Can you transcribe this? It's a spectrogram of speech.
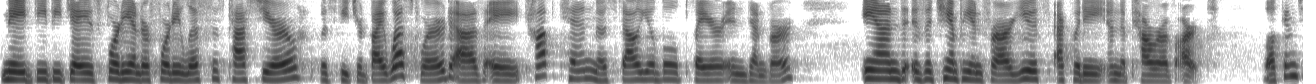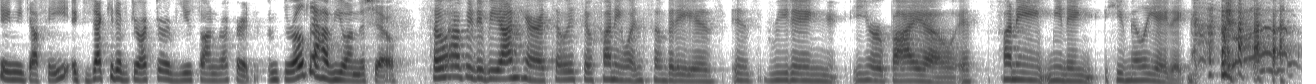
made DBJ's 40 under 40 list this past year, was featured by Westword as a top 10 most valuable player in Denver, and is a champion for our youth, equity, and the power of art. Welcome, Jamie Duffy, Executive Director of Youth on Record. I'm thrilled to have you on the show. So happy to be on here. It's always so funny when somebody is is reading your bio. It's funny meaning humiliating.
